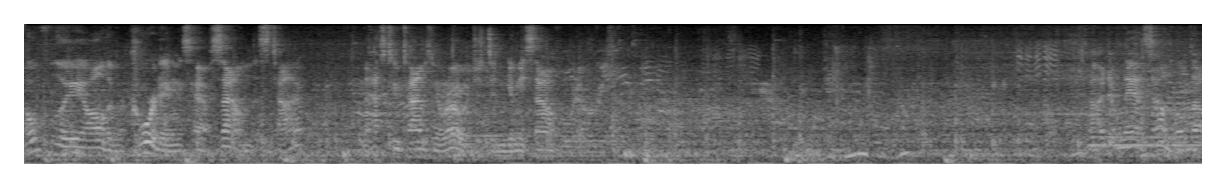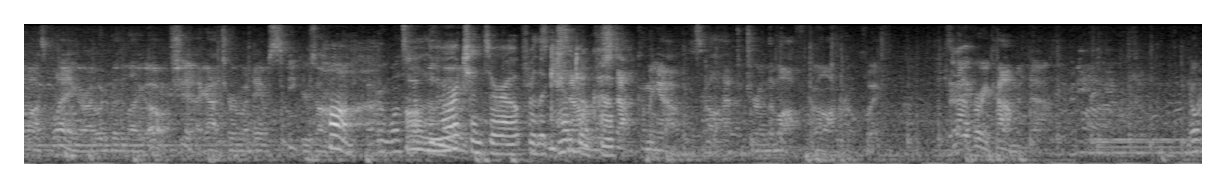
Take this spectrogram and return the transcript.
Hopefully all the recordings have sound this time. The last two times in a row it just didn't give me sound for whatever reason. I definitely had sound the whole time I was playing, or I would have been like, oh shit, I gotta turn my damn speakers on. Huh. Every once in a All the blue moon, merchants are out for the some Kanto sound will Cup. stop coming out, so I'll have to turn them off and on real quick. It's not very common now. Nope,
